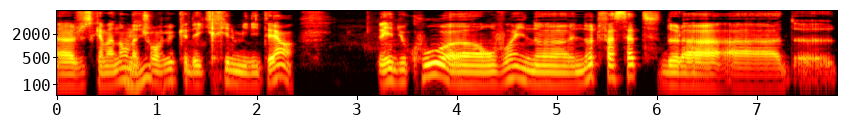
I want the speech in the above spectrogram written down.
Euh, Jusqu'à maintenant, on a Oui. toujours vu que des krills militaires. Et du coup, on voit une, une autre facette de la, de,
